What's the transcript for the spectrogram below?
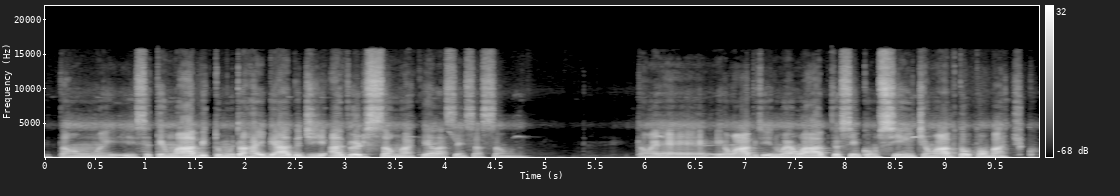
Então, você tem um hábito muito arraigado de aversão àquela sensação. Né? Então, é, é, é um hábito, e não é um hábito assim consciente, é um hábito automático.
